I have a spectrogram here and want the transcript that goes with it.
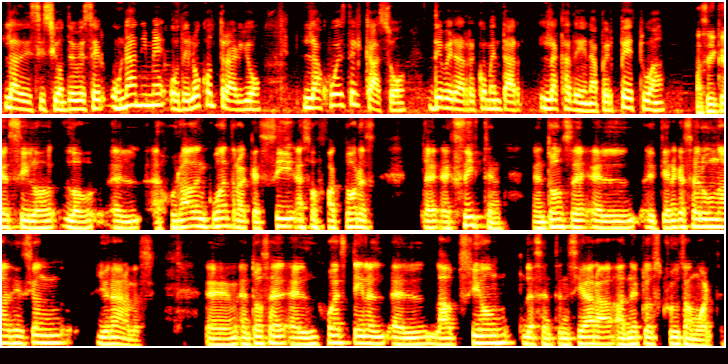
La decisión debe ser unánime o de lo contrario, la juez del caso deberá recomendar la cadena perpetua. Así que si el, jurado encuentra que sí esos factores eh, existen, entonces eh, tiene que ser una decisión unánime. Eh, entonces el juez tiene la opción de sentenciar a, a Nicholas Cruz a muerte.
